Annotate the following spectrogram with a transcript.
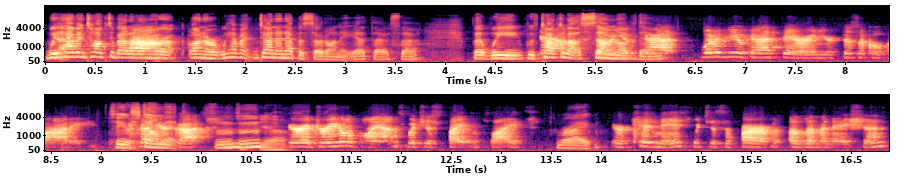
We haven't talked about it on Um, our on our. We haven't done an episode on it yet, though. So, but we we've talked about some so of you've them. Got, what have you got there in your physical body? so your You've got your stomach. guts, Mm-hmm. yeah your adrenal glands, which is fight and flight, Right. your kidneys, which is a part of elimination,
